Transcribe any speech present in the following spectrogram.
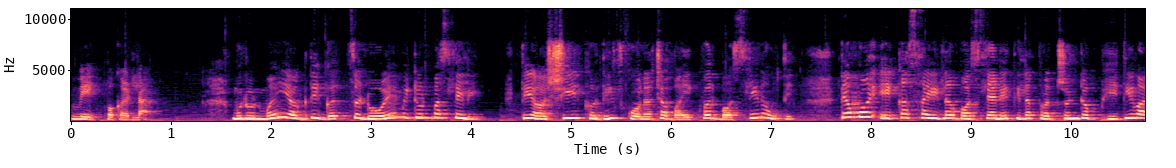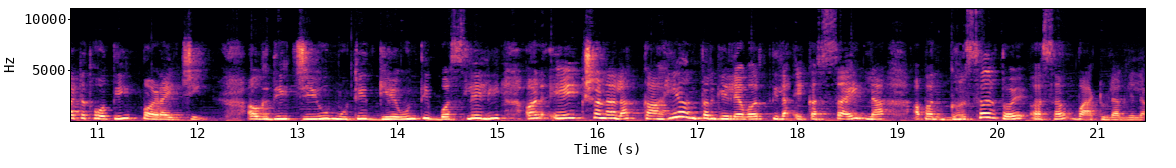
वेग पकडला. मृण्मयी अगदी गच्च डोळे मिटून बसलेली. ती अशी कधीच कोणाच्या बाईकवर बसली नव्हती. त्यामुळे एका साईडला बसल्याने तिला प्रचंड भीती वाटत होती पडायची. अगदी जीव मुठीत घेऊन ती बसलेली आणि एक क्षणाला काही अंतर गेल्यावर तिला एका साईडला आपण घसरतोय असं वाटू लागलेलं.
